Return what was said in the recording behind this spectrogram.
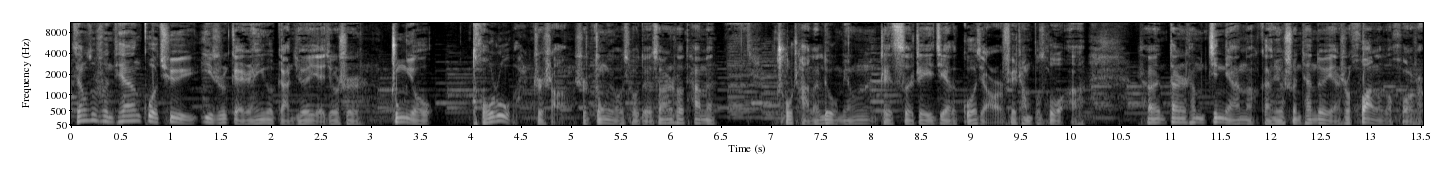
江苏舜天过去一直给人一个感觉，也就是中游投入吧，至少是中游球队。虽然说他们出产了六名这次这一届的国脚非常不错啊，他但是他们今年呢，感觉舜天队也是换了个活法。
